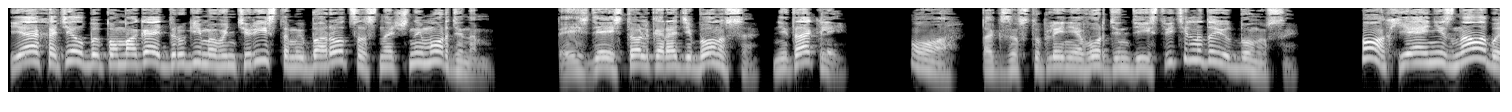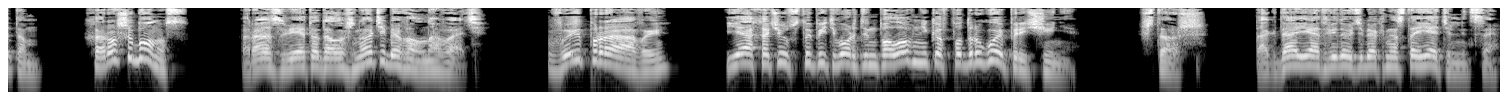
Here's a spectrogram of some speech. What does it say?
Я хотел бы помогать другим авантюристам и бороться с ночным орденом. Ты здесь только ради бонуса, не так ли?» О, так за вступление в Орден действительно дают бонусы? Ох, я и не знал об этом. Хороший бонус. Разве это должно тебя волновать? Вы правы. Я хочу вступить в Орден Половников по другой причине. Что ж, тогда я отведу тебя к настоятельнице,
